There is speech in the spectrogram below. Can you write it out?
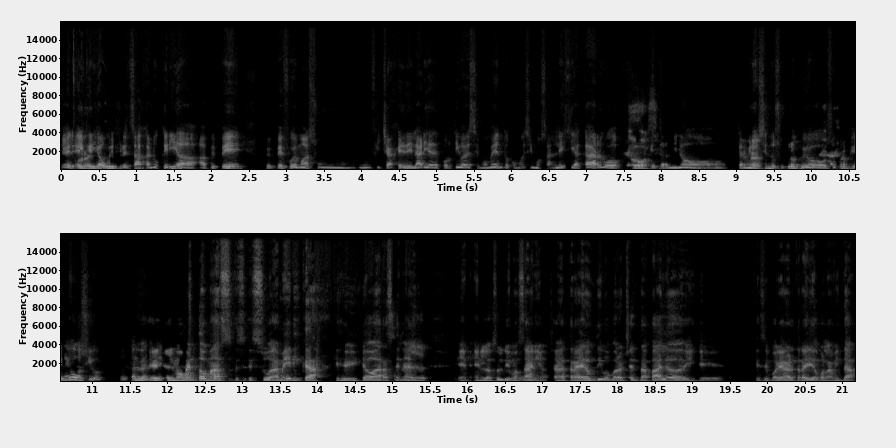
Él, quería a Wilfred Zaha, no quería a Pepe. Pepe fue más un, fichaje del área deportiva de ese momento, como decimos, Sanlegi a cargo, que terminó, terminó siendo su propio, su propio negocio. Totalmente. El, momento más Sudamérica que vivió Arsenal en, en los últimos años. O sea, traer a un tipo por 80 palos y que que se podría haber traído por la mitad.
